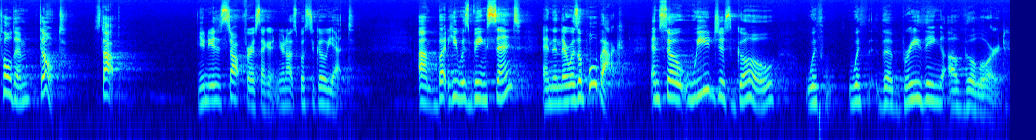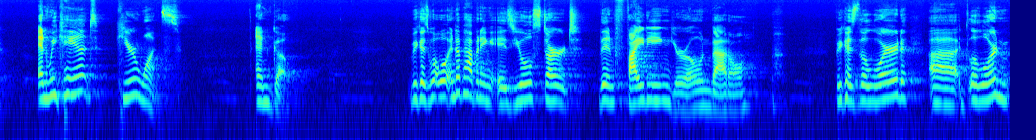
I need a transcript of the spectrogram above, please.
told him, Don't, stop. You need to stop for a second. You're not supposed to go yet. Um, but he was being sent, and then there was a pullback. And so we just go with, with the breathing of the Lord. And we can't hear once and go. Because what will end up happening is you'll start then fighting your own battle. Because the Lord, uh, the Lord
